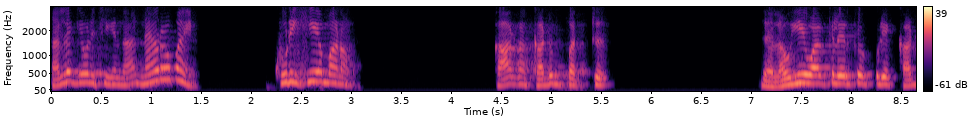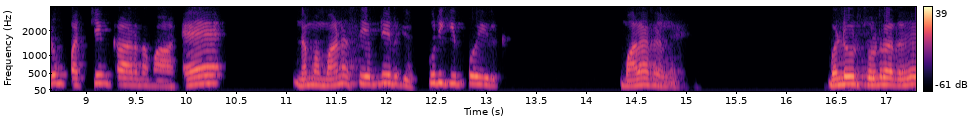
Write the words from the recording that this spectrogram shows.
நல்ல கவனிச்சீங்கன்னா நேரோ மைண்ட் குறுகிய மனம். காரணம் கடும் பற்று. இந்த லௌகிக வாழ்க்கையில் இருக்கக்கூடிய கடும் பற்றின் காரணமாக நம்ம மனசு எப்படி இருக்கு? குறுகி போயிருக்கு மலரல வள்ளுவர் சொல்றாரு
